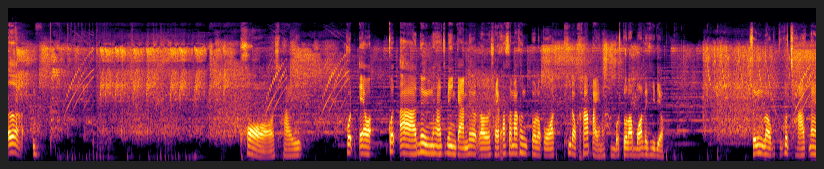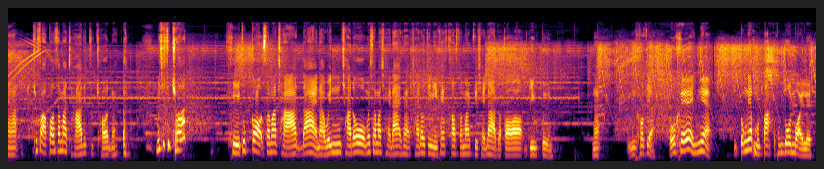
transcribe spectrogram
เออ ขอใช้กด L กด R หนึ่งนะฮะ จะเป็นการเราใช้ความสามารถของตัวเราบอสที่เราฆ่าไปนะตัวเราบอสเลยทีเดียว ซึ่งเราก็ชาร์จนะฮะชุดฝากก้อนสามารถชาร์จได้ทุกช็อตนะไม่ใช่ทุกช็อตคือทุกเกาะสามารถชาร์จได้นะ เว้นชาร์โดไม่สามารถใช้ได้นะชาโดจะมีแค่เขาสามารถคือใช้ดาบแล้วก็ยิงปืนนะมีเข้อเสียโอเคเนี่ย ตรงเนี้ยผมตะผมโดนบ่อยเลย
